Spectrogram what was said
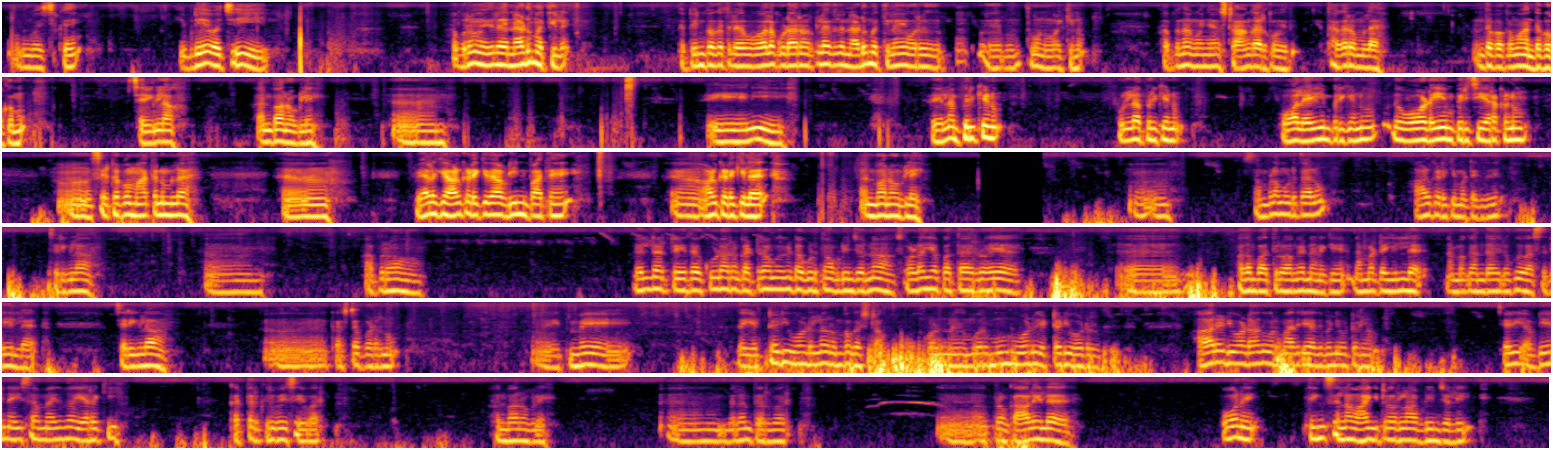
ஒழுங்க வச்சுருக்கேன் இப்படியே வச்சு அப்புறம் இதில் நடுமத்தியில் இந்த பின்பக்கத்தில் ஓலை கூடாரம் இருக்குல்ல இதில் நடுமத்திலையும் ஒரு தூண் வைக்கணும். அப்போ தான் கொஞ்சம் ஸ்ட்ராங்காக இருக்கும் இது. தகரம்ல. இந்த பக்கமும் அந்த பக்கமும். சரிங்களா? அன்பானவர்களே இனி இதையெல்லாம் பிரிக்கணும். ஃபுல்லாக பிரிக்கணும். ஓலையையும் பிரிக்கணும். இந்த ஓடையும் பிரித்து இறக்கணும். செட்டப்பை மாற்றணும்ல வேலைக்கு ஆள் கிடைக்குதா அப்படின்னு பார்த்தேன். ஆள் கிடைக்கல. அன்பானவர்களே சம்பளம் கொடுத்தாலும் ஆள் கிடைக்க மாட்டேங்குது. சரிங்களா? அப்புறம் வெள்ளர்கிட்ட இதை கூடாரம் கட்டுறவங்கக்கிட்ட கொடுத்தோம் அப்படின்னு சொன்னால் சொலைய பத்தாயிரம் ரூபாய பதம் பார்த்துருவாங்கன்னு நினைக்கிறேன். நம்மகிட்ட இல்லை. நமக்கு அந்த அளவுக்கு வசதி இல்லை. சரிங்களா? கஷ்டப்படணும். எப்பவுமே இந்த எட்டடி ஓடெல்லாம் ரொம்ப கஷ்டம். ஒன்று ஒரு மூணு ஓடு எட்டடி ஓடு இருக்குது ஆறடி ஓடாவது ஒரு மாதிரி அது பண்ணி விட்டுறலாம். சரி அப்படியே நைஸாக மெதுவாக இறக்கி கர்த்தர் கிருபை செய்வார். அன்பானவர்களே பலன் தருவார். அப்புறம் காலையில் போனேன். திங்ஸ் எல்லாம் வாங்கிட்டு வரலாம் அப்படின்னு சொல்லி.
